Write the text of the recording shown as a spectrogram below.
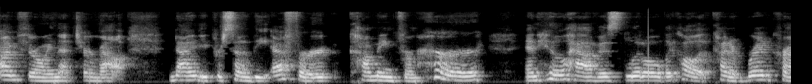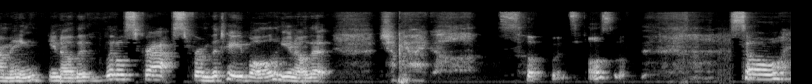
I'm throwing that term out. 90% of the effort coming from her and he'll have his little they call it kind of breadcrumbing you know the little scraps from the table you know that she'll be like oh so it's awesome. So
